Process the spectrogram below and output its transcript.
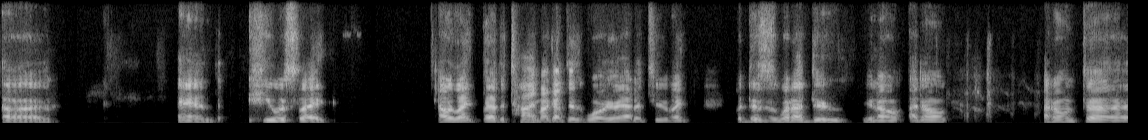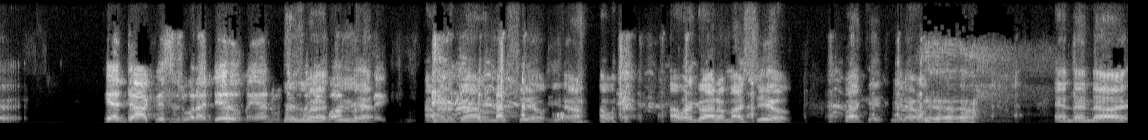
Uh, and he was like, I was like, at the time, I got this warrior attitude, like, but this is what I do, you know. I don't, I don't. uh Yeah, Doc, this is what I do, man. This is what, what I do. Yeah, me? I want to go out on my shield, you know. I want, I want to go out on my shield. Fuck it, you know. Yeah. And then, uh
